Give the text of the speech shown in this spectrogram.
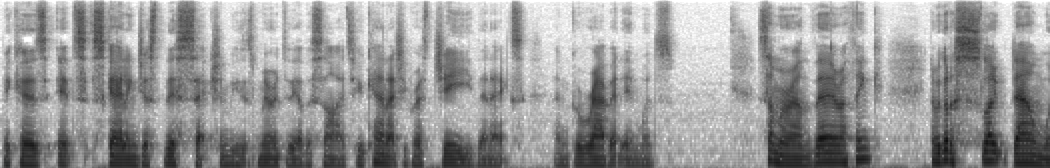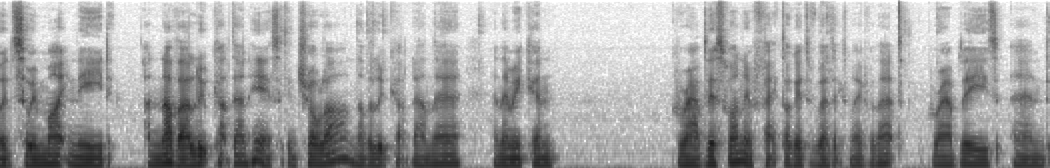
because it's scaling just this section because it's mirrored to the other side. So you can actually press G then X and grab it inwards. Somewhere around there I think. Now we've got a slope downwards so we might need another loop cut down here. So Control R, another loop cut down there, and then we can grab this one. In fact, I'll go to vertex mode for that. Grab these and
